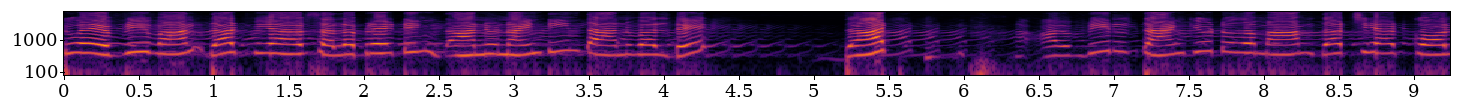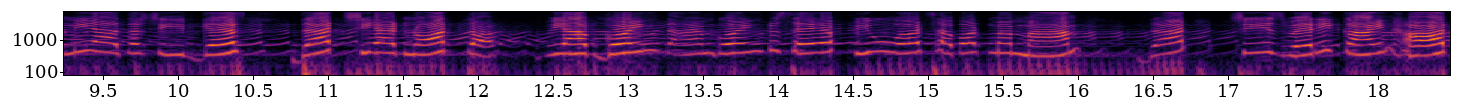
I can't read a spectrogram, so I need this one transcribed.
to everyone that we are celebrating annu- 19th annual day. That I will thank you to the ma'am that she had called me as a chief guest. That she had not. we are going. I am going to say a few words about my ma'am. That she is very kind heart.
